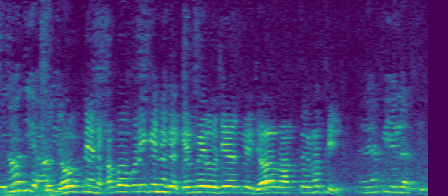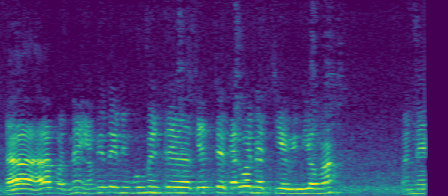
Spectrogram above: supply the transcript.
તો જોક ને એને ખબર પડી ગઈ ને કે કેમેરો છે એટલે જવાબ આપતો નથી. હા હા પણ નહીં અમે તો એની મુવમેન્ટ કેપ્ચર કરવાના જ છીએ વિડીયોમાં. અને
